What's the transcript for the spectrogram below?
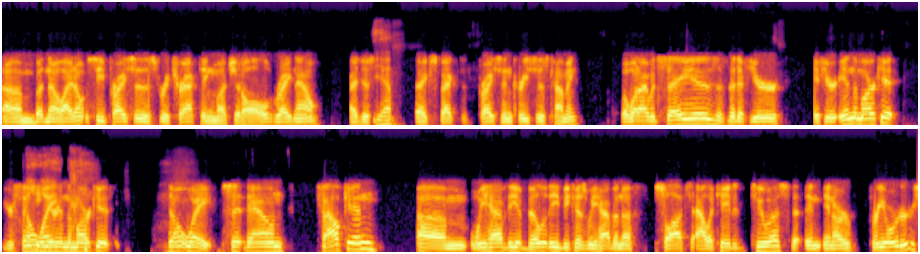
Um, but no, I don't see prices retracting much at all right now. I just yeah. I expect price increases coming. But what I would say is is that if you're if you're in the market, you're thinking you're in the market, don't wait. Sit down. Falcon, um, we have the ability because we have enough slots allocated to us in, in our pre-orders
